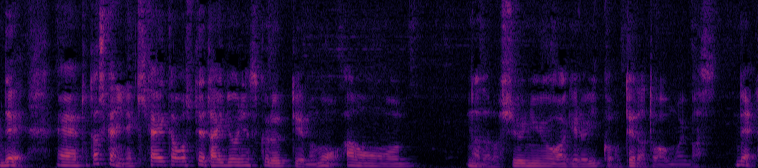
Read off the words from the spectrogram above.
で、えーと、確かにね機械化をして大量に作るっていうのも、あのー、なんだろう収入を上げる一個の手だとは思います。で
